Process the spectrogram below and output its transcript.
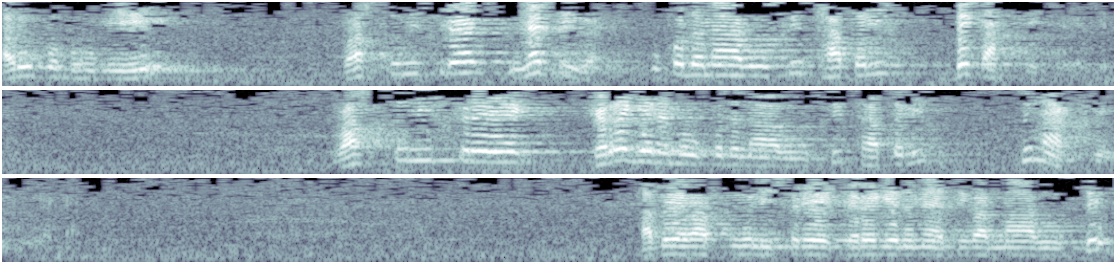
අරූප භූමියේ වස්තු මිශ්‍රයක් නැතිව උපදනා වූ සිත් 42ක් තියෙනවා. වස්තු මිශ්‍රය කරගෙනම උපදනා වූ සිත් 43ක් තියෙනවා. අපේ වස්තු මිශ්‍රය කරගෙනම ඇතිවන්නා වූ සිත්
